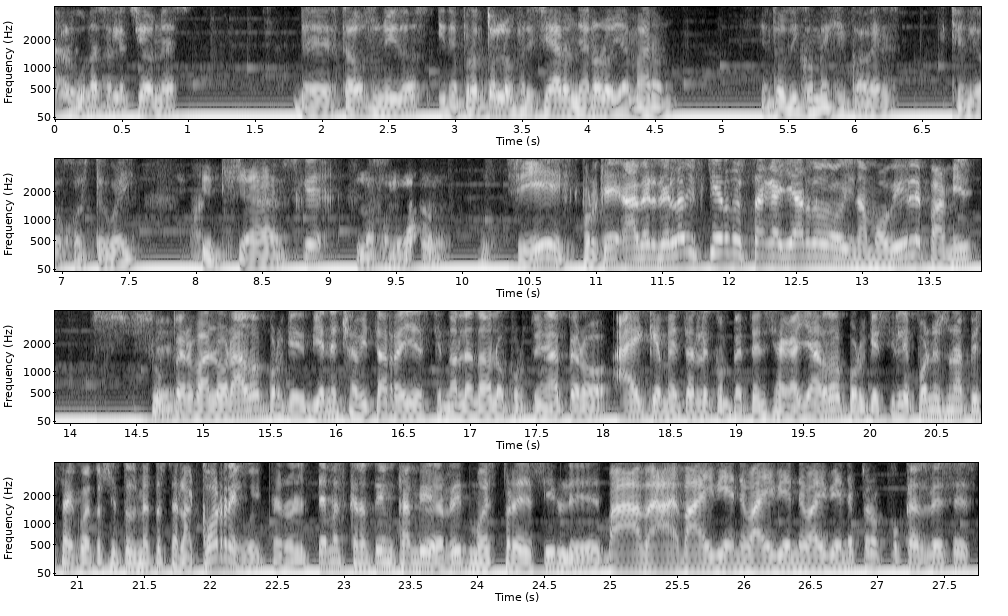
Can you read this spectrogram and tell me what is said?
a algunas elecciones de Estados Unidos y de pronto lo ofrecieron, ya no lo llamaron. Entonces dijo México, a ver, échenle ojo a este güey. Y pues ya es que, lo aceleraron. Sí, porque, a ver, del lado izquierdo está Gallardo inamovible. Para mí, súper valorado porque viene Chavita Reyes que no le han dado la oportunidad, pero hay que meterle competencia a Gallardo porque si le pones una pista de 400 metros te la corre, güey. Pero el tema es que no tiene un cambio de ritmo, es predecible. Va, va, va y viene, va y viene, va y viene, pero pocas veces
